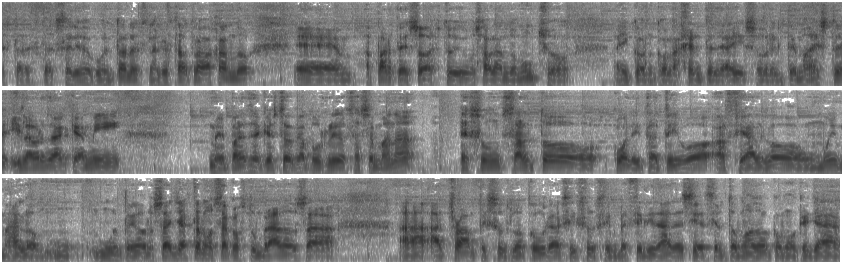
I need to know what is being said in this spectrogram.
esta, esta serie de documentales en la que he estado trabajando, eh, aparte de eso estuvimos hablando mucho ahí con, con, la gente de ahí sobre el tema este y la verdad que a mí me parece que esto que ha ocurrido esta semana es un salto cualitativo hacia algo muy malo, muy, peor. O sea, ya estamos acostumbrados a, a, a, Trump y sus locuras y sus imbecilidades y de cierto modo como que ya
